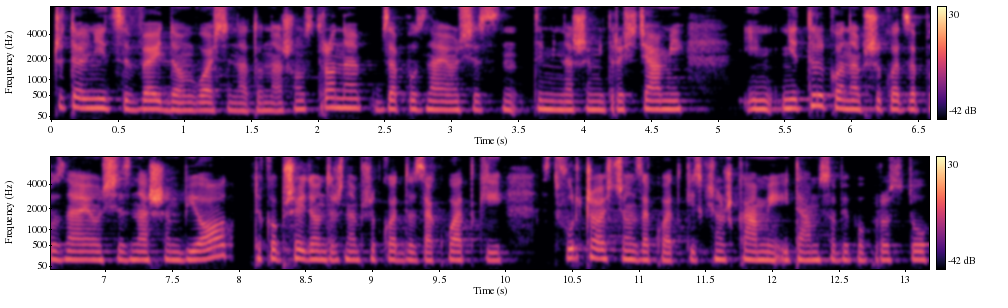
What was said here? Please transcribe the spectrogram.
Czytelnicy wejdą właśnie na tą naszą stronę, zapoznają się z tymi naszymi treściami i nie tylko na przykład zapoznają się z naszym bio, tylko przejdą też na przykład do zakładki z twórczością, zakładki z książkami i tam sobie po prostu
